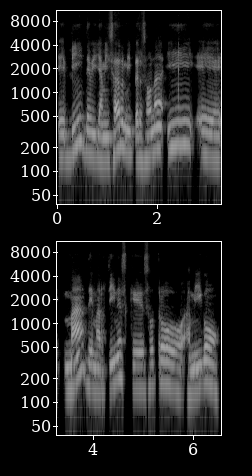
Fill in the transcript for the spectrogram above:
eh, Vi de Villamizar, mi persona, y eh, Ma de Martínez, que es otro amigo,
